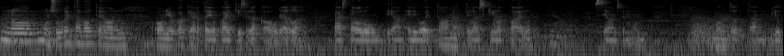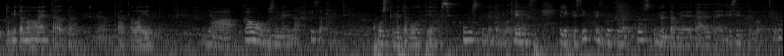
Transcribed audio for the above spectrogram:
No mun suurin tavoite on, on joka kerta jo kaikisella kaudella päästä olympiaan, eli voittaa ammattilaiskilpailu. Joo. Se on se mun, mun tota, juttu, mitä mä haen tältä, tältä lajilta. Ja kauanko sä meinaat kisata? 60-vuotiaaksi. 60-vuotiaaksi. Eli sitten kun tulee 60 V täyteen, niin sitten loppuu.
